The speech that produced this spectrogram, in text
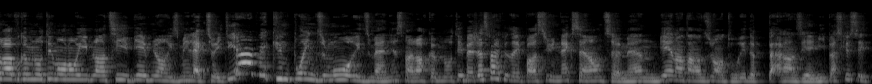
Bonjour à vous communauté, mon nom est Yves et bienvenue en résumé l'actualité avec une pointe d'humour et d'humanisme. Alors communauté, ben, j'espère que vous avez passé une excellente semaine, bien entendu entouré de parents et amis parce que c'est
